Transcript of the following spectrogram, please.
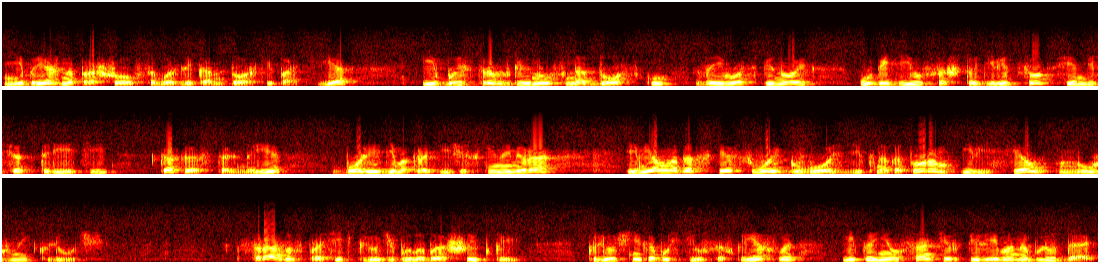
небрежно прошелся возле конторки портье и, быстро взглянув на доску за его спиной, убедился, что 973, как и остальные, более демократические номера, имел на доске свой гвоздик, на котором и висел нужный ключ. Сразу спросить ключ было бы ошибкой. Ключник опустился в кресло и принялся терпеливо наблюдать.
